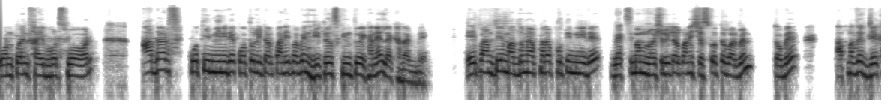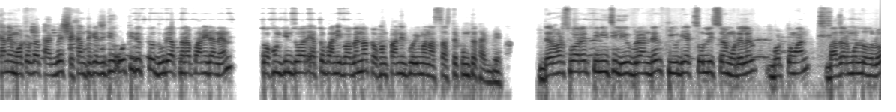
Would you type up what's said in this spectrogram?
one point five horse power others প্রতি মিনিটে কত লিটার পানি পাবেন ডিটেলস কিন্তু এখানে লেখা থাকবে। এই পাম্পটির মাধ্যমে আপনারা প্রতি মিনিটে ম্যাক্সিমাম নয়শো লিটার পানি শেষ করতে পারবেন। তবে আপনাদের যেখানে মোটরটা থাকবে, সেখান থেকে যদি অতিরিক্ত দূরে আপনারা পানিটা নেন, তখন কিন্তু আর এত পানি পাবেন না, তখন পানির পরিমাণ আস্তে আস্তে কমতে থাকবে। দেড় হর্স পাওয়ারের তিন ইঞ্চি লিউ ব্র্যান্ডের কিউডিএক্স চল্লিশ ছয় মডেলের বর্তমান বাজার মূল্য হলো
